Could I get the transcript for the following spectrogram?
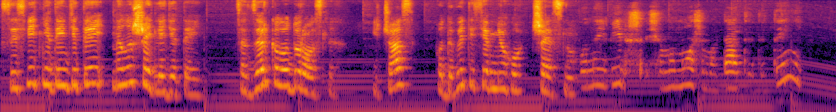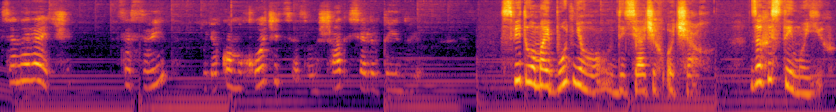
Всесвітній день дітей не лише для дітей, це дзеркало дорослих, і час подивитися в нього чесно. Бо найбільше, що ми можемо дати дитині, це не речі, це світ, у якому хочеться залишатися людиною. Світло майбутнього в дитячих очах. Захистимо їх,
